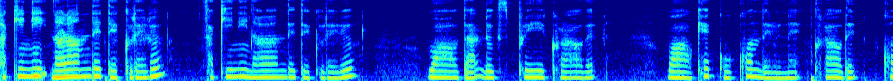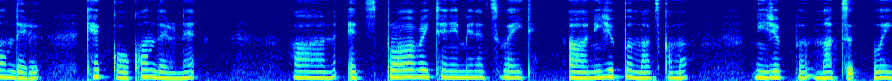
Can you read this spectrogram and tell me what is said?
先に並んでてくれる先に並んでてくれる Wow, that looks pretty crowded. Wow, 結構混んでるね。crowded, 混んでる。結構混んでるね。Um, it's probably 20 minutes wait. あ、20分待つかも。20分待つ。wait.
